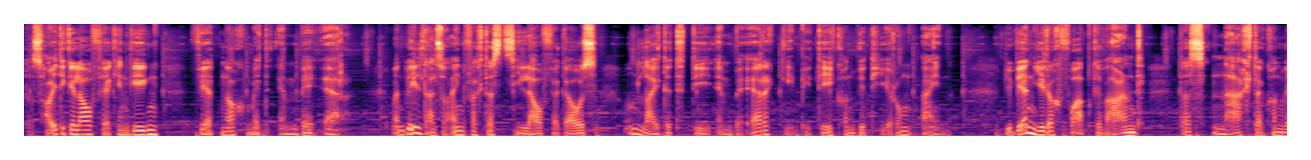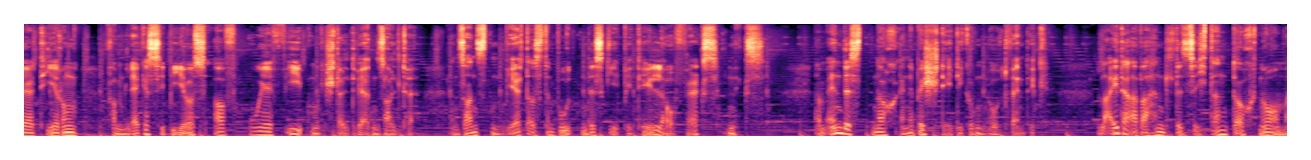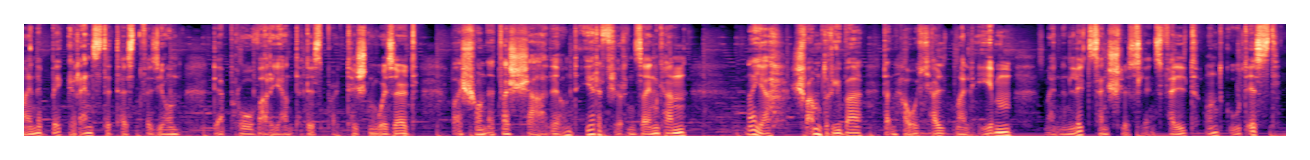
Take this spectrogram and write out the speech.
Das heutige Laufwerk hingegen fährt noch mit MBR. Man wählt also einfach das Ziellaufwerk aus und leitet die MBR-GPT-Konvertierung ein. Wir werden jedoch vorab gewarnt, dass nach der Konvertierung vom Legacy BIOS auf UEFI umgestellt werden sollte. Ansonsten wird aus dem Booten des GPT-Laufwerks nichts. Am Ende ist noch eine Bestätigung notwendig. Leider aber handelt es sich dann doch nur um eine begrenzte Testversion der Pro-Variante des Partition Wizard, was schon etwas schade und irreführend sein kann. Naja, schwamm drüber, dann hau ich halt mal eben meinen Lizenzschlüssel ins Feld und gut ist.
